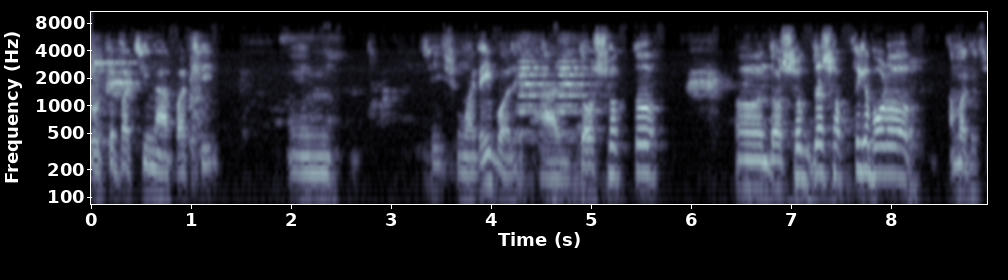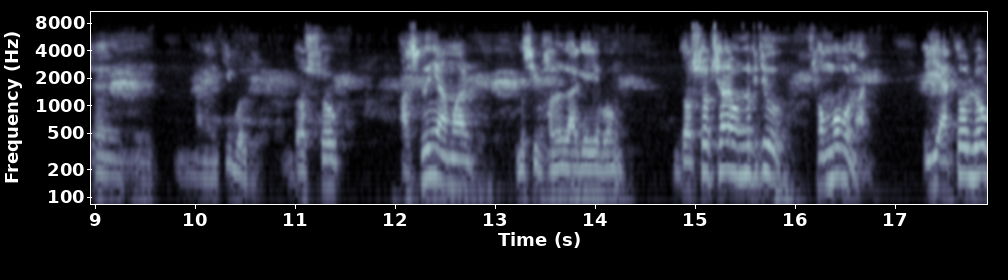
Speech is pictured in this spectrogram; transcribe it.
করতে পারছি, না পারছি সেই সময়টাই বলে। আর দর্শক তো দর্শকরা সব থেকে বড় আমার কাছে মানে কি বলব, দর্শক আসলেই আমার বেশি ভালো লাগে এবং দর্শক ছাড়া অন্য কিছু সম্ভবও নয়। এই এত লোক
